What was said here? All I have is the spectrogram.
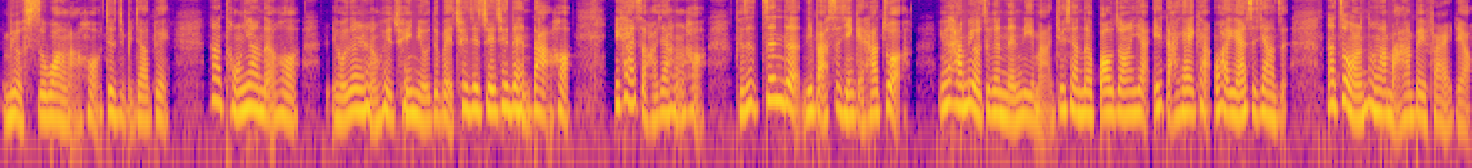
没有失望了哈，这就比较对。那同样的哈，有的人很会吹牛，对不对？吹吹吹吹得很大哈，一开始好像很好，可是真的你把事情给他做。因为他没有这个能力嘛，就像那个包装一样，一打开一看，哇，原来是这样子。那这种人通常马上被 fire 掉，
